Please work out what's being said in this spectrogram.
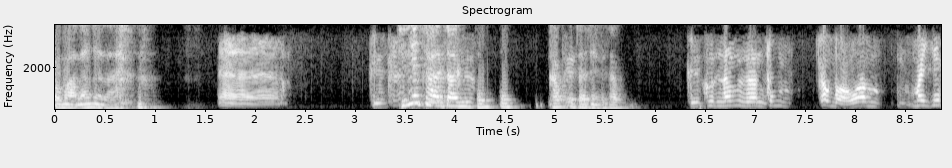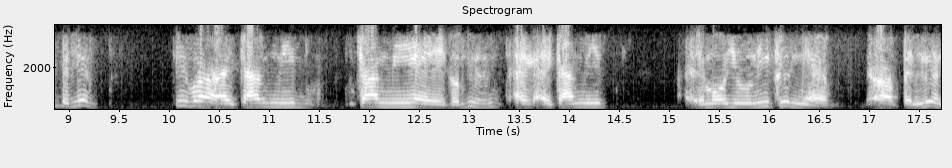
ประมาณนั้นน่ะนะเอ่อ คือทีนี้อาจารย์อาจารย์ผมผมครับอาจารย์เชิญครับ คือคุณน้ำเงินเขาเขาบอกว่าไม่ใช่เป็นเรื่อง ที่ว่าไอการมีการมีไอ้สนที่ไอไอการมีเอ็มโยูนี้ขึ้นเนี่ยเอ่อเป็นเรื่อง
